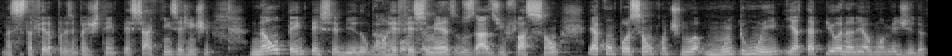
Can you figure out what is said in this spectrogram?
na sexta-feira, por exemplo, a gente tem PCA 15, a gente não tem percebido um arrefecimento dos dados de inflação e a composição continua muito ruim e até piorando em alguma medida.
